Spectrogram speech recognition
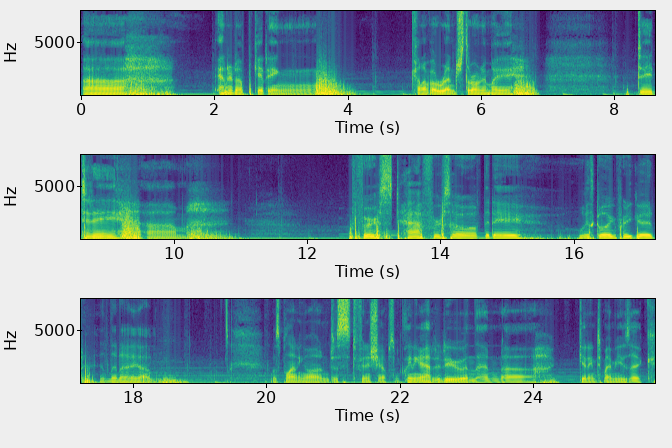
Uh, ended up getting kind of a wrench thrown in my day today. Um, first half or so of the day was going pretty good, and then I um, was planning on just finishing up some cleaning I had to do, and then uh, getting to my music.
